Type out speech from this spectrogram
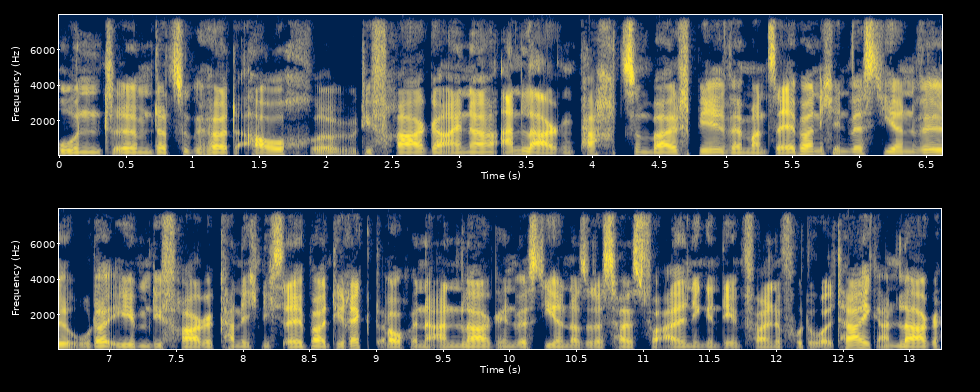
Und ähm, dazu gehört auch äh, die Frage einer Anlagenpacht zum Beispiel, wenn man selber nicht investieren will oder eben die Frage, kann ich nicht selber direkt auch in eine Anlage investieren? Also das heißt vor allen Dingen in dem Fall eine Photovoltaikanlage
